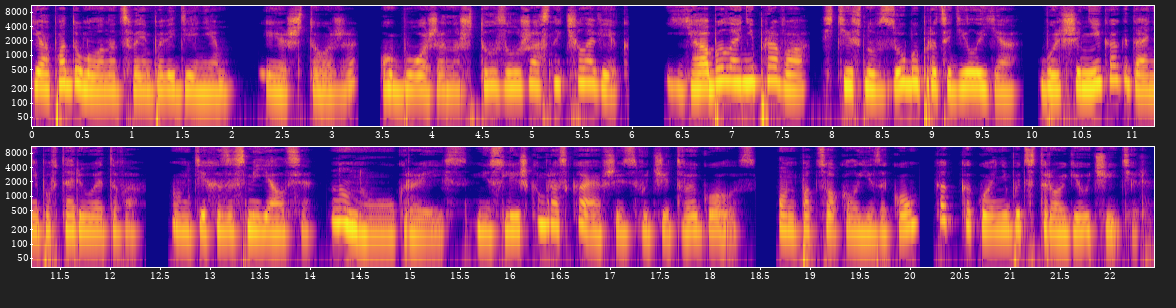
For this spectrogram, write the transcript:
Я подумала над своим поведением. И что же? О боже, ну что за ужасный человек! Я была не права, стиснув зубы, процедила я. Больше никогда не повторю этого. Он тихо засмеялся. «Ну-ну, Грейс, не слишком раскаявшись звучит твой голос». Он подсокал языком, как какой-нибудь строгий учитель.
